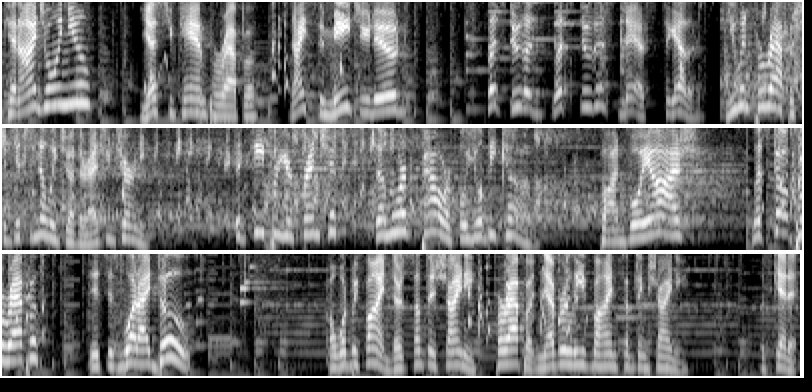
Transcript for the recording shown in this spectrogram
Can I join you? Yes, you can, Parappa. Nice to meet you, dude. Let's do the let's do this dance together. You and Parappa should get to know each other as you journey. The deeper your friendship, the more powerful you'll become. Bon voyage. Let's go, Parappa. This is what I do. Oh, what'd we find? There's something shiny. Parappa, never leave behind something shiny. Let's get it.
